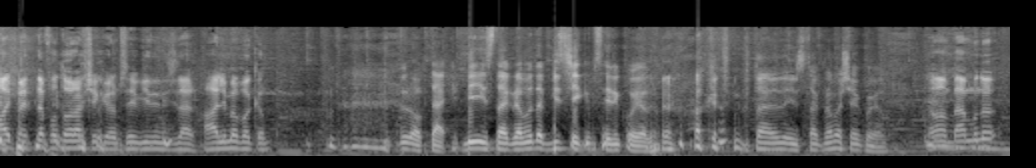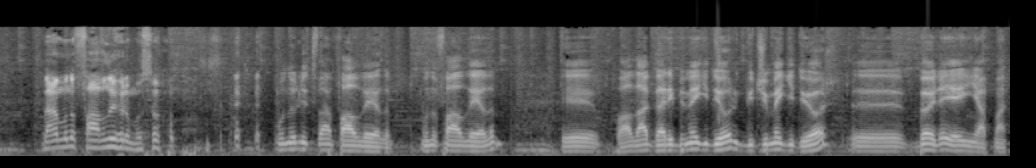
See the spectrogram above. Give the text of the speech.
iPad'le fotoğraf çekiyorum sevgili dinleyiciler. Halime bakın. Dur Oktay. Bir Instagram'ı da biz çekip seni koyalım. Hakikaten bir tane de Instagram'a şey koyalım. Tamam ben bunu ben bunu favlıyorum o zaman. Bunu lütfen favlayalım. Bunu favlayalım. Ee, vallahi garibime gidiyor, gücüme gidiyor. Ee, böyle yayın yapmak.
